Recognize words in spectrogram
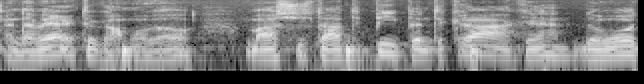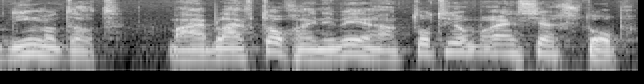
En dat werkt ook allemaal wel. Maar als je staat te piepen en te kraken, dan hoort niemand dat. Maar hij blijft toch heen en weer aan, tot hij op een eens zegt stop.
